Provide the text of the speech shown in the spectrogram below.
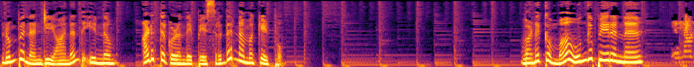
ரொம்ப நன்றி ஆனந்த். இன்னும் அடுத்த குழந்தை பேசுறத நம்ம கேட்போம். வணக்கம்மா உங்க பேர் என்ன? என்னோட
